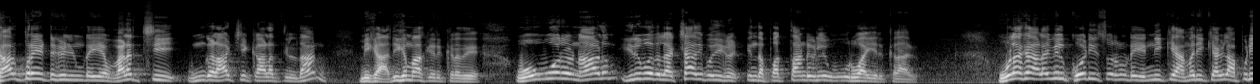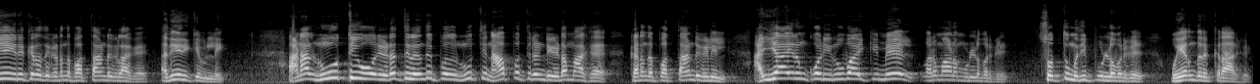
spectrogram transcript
கார்ப்பரேட்டுகளினுடைய வளர்ச்சி உங்கள் ஆட்சி காலத்தில் தான் மிக அதிகமாக இருக்கிறது. ஒவ்வொரு நாளும் இருபது லட்சாதிபதிகள் இந்த பத்தாண்டுகளில் உருவாகியிருக்கிறார்கள். உலக அளவில் கோடீஸ்வரனுடைய எண்ணிக்கை அமெரிக்காவில் அப்படியே இருக்கிறது கடந்த பத்தாண்டுகளாக அதிகரிக்கவில்லை. ஆனால் நூற்றி ஓர் இடத்திலிருந்து இப்போது நூற்றி நாற்பத்தி ரெண்டு இடமாக கடந்த பத்தாண்டுகளில் ஐயாயிரம் கோடி ரூபாய்க்கு மேல் வருமானம் உள்ளவர்கள் சொத்து மதிப்பு உள்ளவர்கள் உயர்ந்திருக்கிறார்கள்.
